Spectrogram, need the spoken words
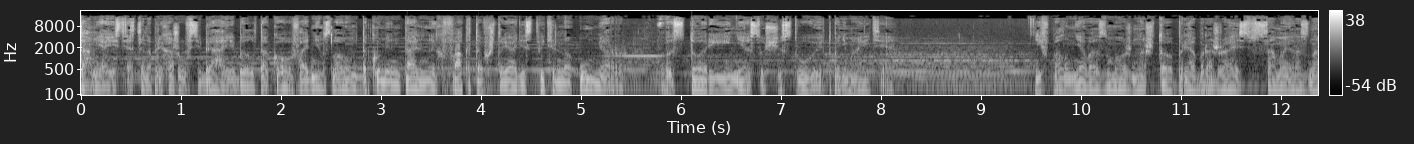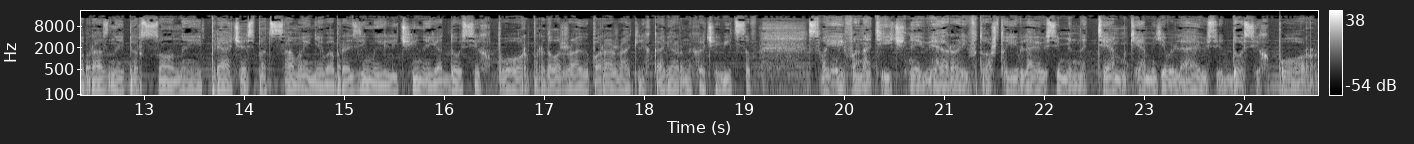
Там я, естественно, прихожу в себя и был таков. Одним словом, документальных фактов, что я действительно умер, в истории не существует, понимаете? И вполне возможно, что, преображаясь в самые разнообразные персоны и прячась под самые невообразимые личины, я до сих пор продолжаю поражать легковерных очевидцев своей фанатичной верой в то, что являюсь именно тем, кем являюсь, и до сих пор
